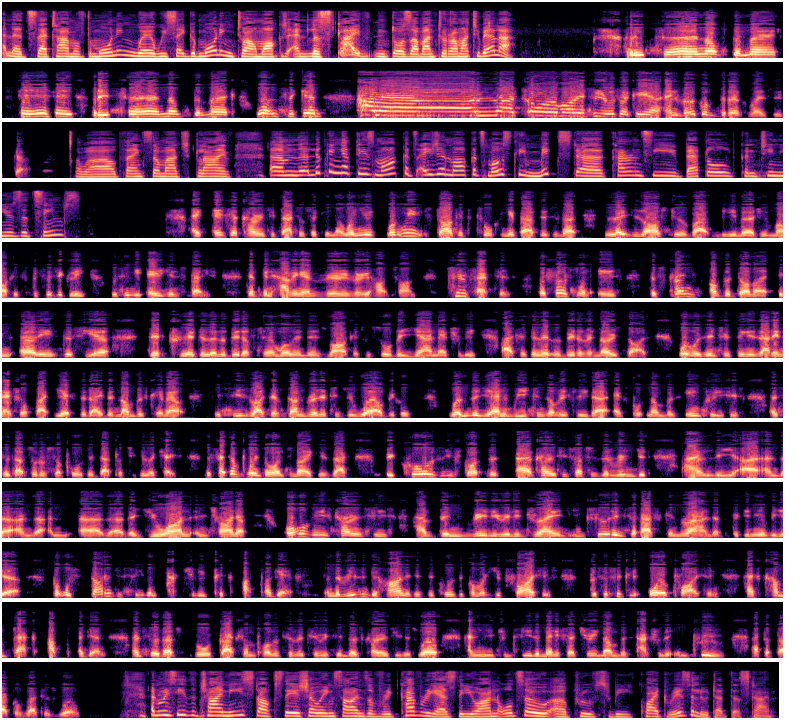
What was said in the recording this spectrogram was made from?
And it's that time of the morning where we say good morning to our market analyst, Clive Ntozabantu Ramathibela. Return of the Mac, hey, hey, return of the Mac. Once again, hello, not all morning to you, Sakina, and welcome to my sister. Wow, thanks so much, Clive. Um, looking at these markets, Asian markets mostly mixed. Uh, currency battle continues, it seems. Asia currency battle, Sakina. When you when we started talking about this about late last year about the emerging markets, specifically within the Asian space, they've been having a very very hard time. Two factors. The first one is the strength of the dollar in early this year did create a little bit of turmoil in these markets. We saw the yen actually uh, take a little bit of a nosedive. What was interesting is that in actual fact yesterday the numbers came out. It seems like they've done relatively well because when the yen weakens, obviously their export numbers increases, and so that sort of supported that particular case. The second point I want to make is that because you've got the uh, currencies such as the ringgit and the uh, and the and the, and, uh, the, the yuan in China, all these currencies have been really, really drained, including South African rand at the beginning of the year. But we're starting to see them actually pick up again. And the reason behind it is because the commodity prices, specifically oil pricing, has come back up again. And so that's brought back some positivity within those currencies as well. And you can see the manufacturing numbers actually improve at the back of that as well. And we see the Chinese stocks there showing signs of recovery as the yuan also uh, proves to be quite resolute at this time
